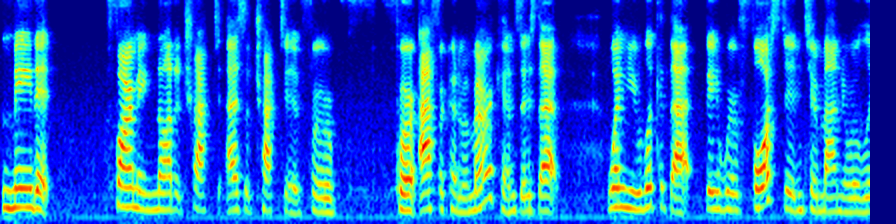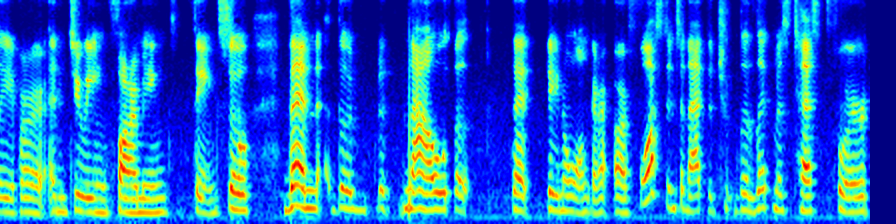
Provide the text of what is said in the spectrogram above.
made it farming not attract as attractive for for african americans is that when you look at that, they were forced into manual labor and doing farming things. So then the now the that they no longer are forced into that, the, the litmus test for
